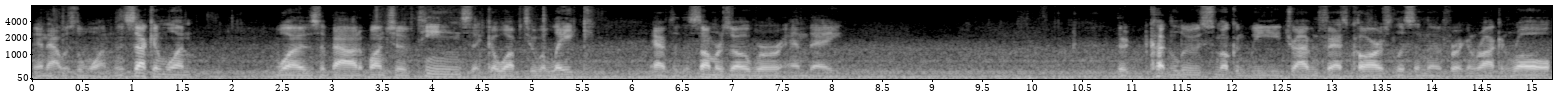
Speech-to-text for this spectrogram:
and that was the one. The second one was about a bunch of teens that go up to a lake after the summer's over, and they they're cutting loose, smoking weed, driving fast cars, listening to friggin' rock and roll.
